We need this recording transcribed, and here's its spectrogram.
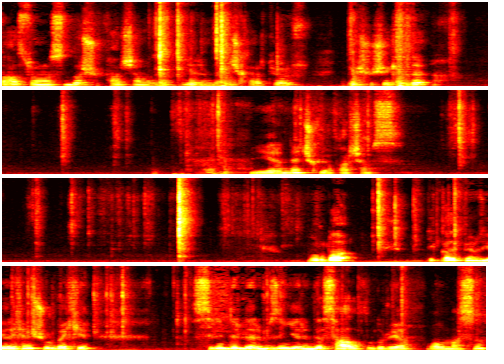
Daha sonrasında şu parçamızı yerinden çıkartıyoruz ve şu şekilde yerinden çıkıyor parçamız. Burada dikkat etmemiz gereken şuradaki silindirlerimizin yerinde sağlıklı duruyor olması.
